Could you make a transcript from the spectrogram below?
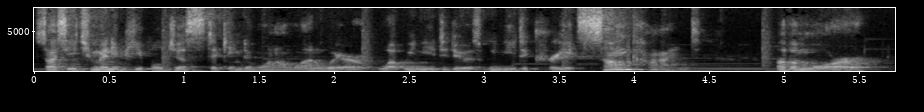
So I see too many people just sticking to one on one, where what we need to do is we need to create some kind of a more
